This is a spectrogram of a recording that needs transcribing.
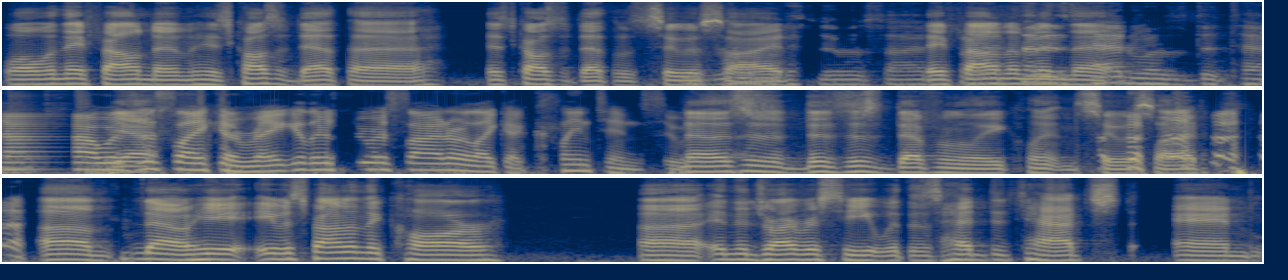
well, when they found him, his cause of death, uh, his cause of death was suicide. Suicide. They found him in his the- head was detached. Now, was Yeah. this like a regular suicide or like a Clinton suicide? No, this is a, this is definitely Clinton's suicide. um, no, he he was found in the car, uh, in the driver's seat with his head detached and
